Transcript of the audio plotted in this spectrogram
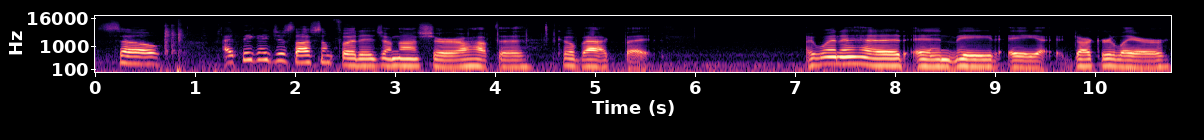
So, I think I just lost some footage. I'm not sure. I'll have to go back, but I went ahead and made a darker layer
